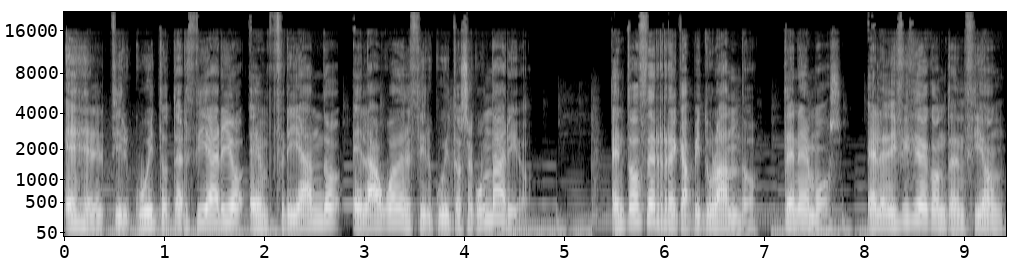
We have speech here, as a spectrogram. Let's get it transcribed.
es el circuito terciario enfriando el agua del circuito secundario. Entonces, recapitulando, tenemos el edificio de contención,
